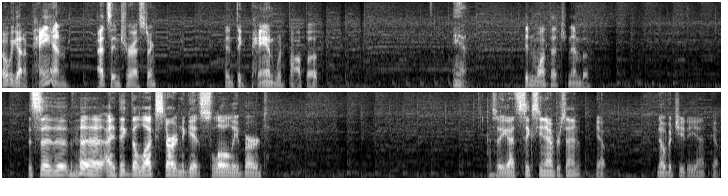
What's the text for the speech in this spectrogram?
Oh, we got a pan. That's interesting. I didn't think pan would pop up. Man, didn't want that Janemba. This, uh, the, the, I think the luck's starting to get slowly burnt. So you got 69%? Yep. No Vegeta yet? Yep.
